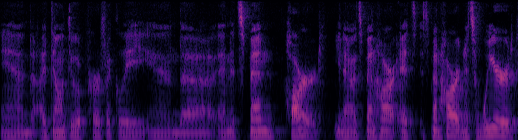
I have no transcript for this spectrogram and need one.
And I don't do it perfectly, and uh, and it's been hard. You know, it's been hard. It's it's been hard, and it's weird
